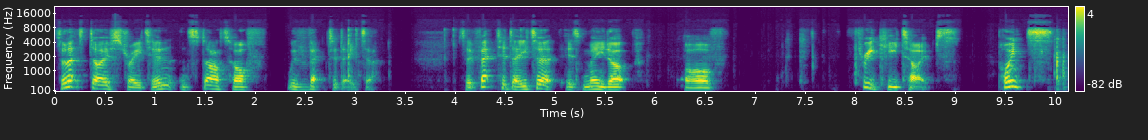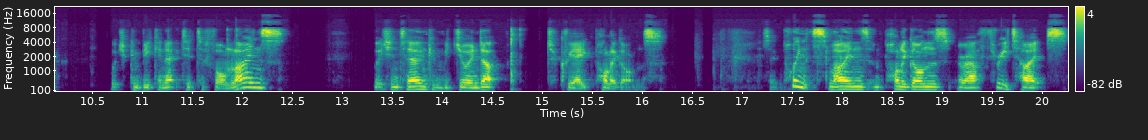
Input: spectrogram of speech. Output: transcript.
So let's dive straight in and start off with vector data. So vector data is made up of three key types. Points, which can be connected to form lines, which in turn can be joined up to create polygons. So points, lines and polygons are our three types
